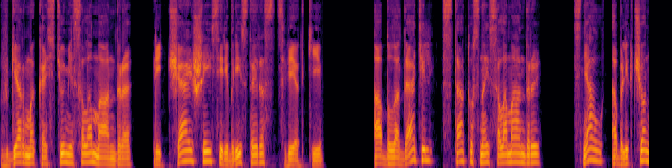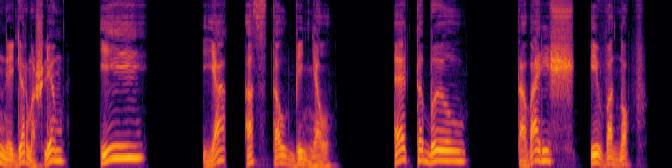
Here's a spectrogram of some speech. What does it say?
в гермокостюме саламандра редчайшей серебристой расцветки, обладатель статусной саламандры, снял облегченный гермошлем и... Я остолбенел. Это был товарищ Иванов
